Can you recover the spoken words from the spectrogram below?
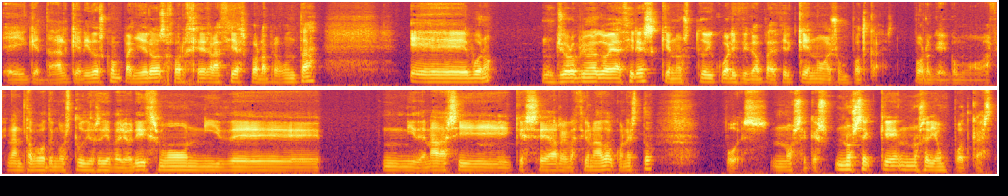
¿qué tal, queridos compañeros? Jorge, gracias por la pregunta. Eh, bueno, yo lo primero que voy a decir es que no estoy cualificado para decir que no es un podcast. Porque como al final tampoco tengo estudios de periodismo ni de ni de nada así que sea relacionado con esto, pues no sé qué no sé qué no sería un podcast.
